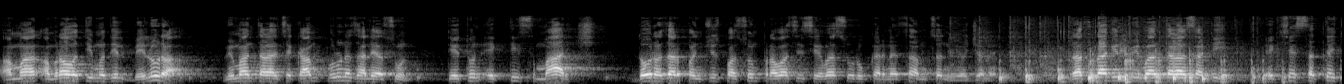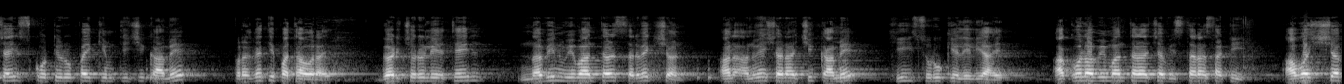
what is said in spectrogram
अमा अमरावतीमधील बेलोरा विमानतळाचे काम पूर्ण झाले असून तेथून एकतीस मार्च दोन हजार पंचवीसपासून प्रवासी सेवा सुरू करण्याचं आमचं नियोजन आहे. रत्नागिरी विमानतळासाठी एकशे सत्तेचाळीस कोटी रुपये किमतीची कामे प्रगतीपथावर आहेत. गडचिरोली येथील नवीन विमानतळ सर्वेक्षण आणि अन्वेषणाची कामे ही सुरू केलेली आहेत. अकोला विमानतळाच्या विस्तारासाठी आवश्यक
